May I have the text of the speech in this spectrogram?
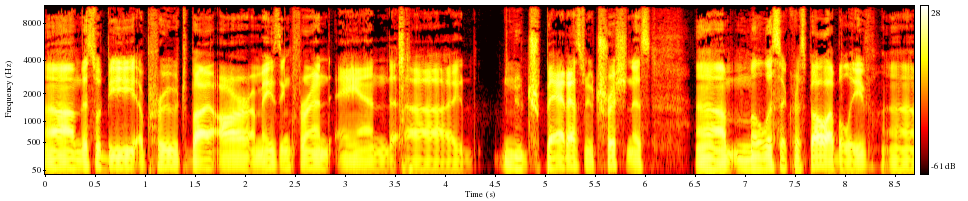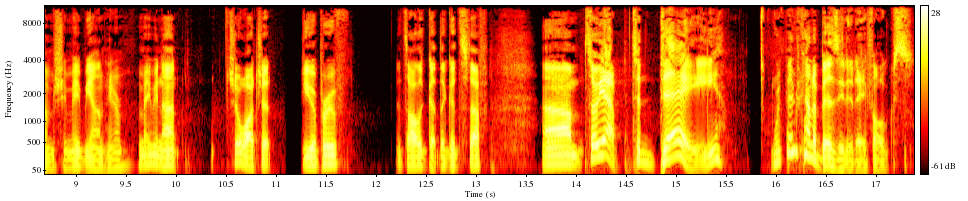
Um, this would be approved by our amazing friend and uh, nut- badass nutritionist, um, Melissa Crispell, I believe. Um, she may be on here, maybe not. She'll watch it. Do you approve? It's all got the good stuff. Um, so yeah, today we've been kind of busy today, folks,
